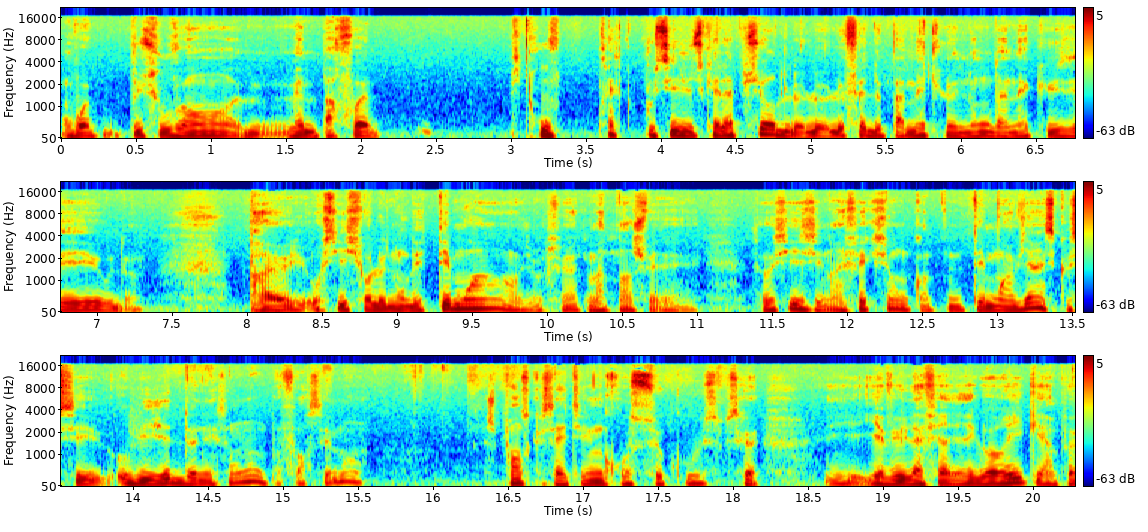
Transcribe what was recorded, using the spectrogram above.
On voit plus souvent, euh, même parfois, je trouve presque poussé jusqu'à l'absurde, le, fait de ne pas mettre le nom d'un accusé ou aussi sur le nom des témoins. Je me souviens que maintenant, je fais. Ça aussi, c'est une réflexion. Quand un témoin vient, est-ce que c'est obligé de donner son nom? Pas forcément. Je pense que ça a été une grosse secousse, parce qu'il y avait eu l'affaire Grégory, qui est un peu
